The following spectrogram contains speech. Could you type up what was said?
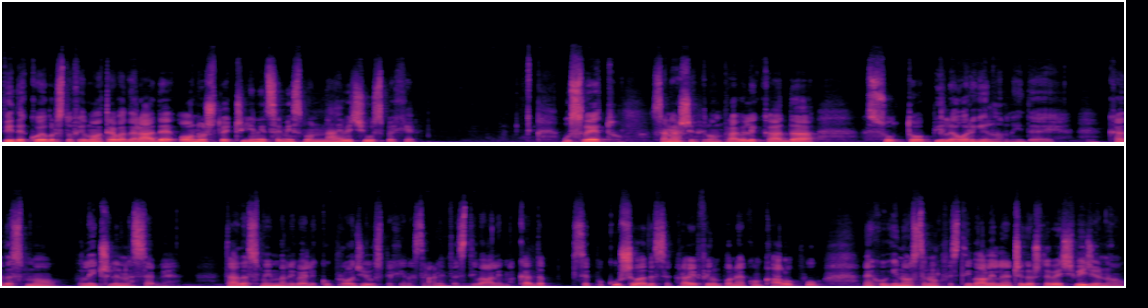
vide koju vrstu filmova treba da rade. Ono što je činjenica, mi smo najveće uspehe u svetu sa našim filmom pravili kada su to bile originalne ideje, kada smo ličili na sebe. Tada smo imali veliku prođu i uspehe na stranim festivalima. Kada se pokušava da se pravi film po nekom kalupu nekog inostranog festivala ili nečega što je već viđeno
